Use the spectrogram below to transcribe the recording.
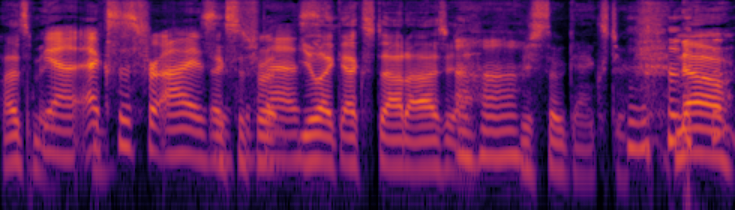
that's me. Yeah, X's for eyes. X is is the for best. you like X'd out eyes. Yeah, Uh-huh. you're so gangster. now,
